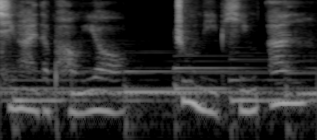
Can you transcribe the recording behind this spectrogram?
亲爱的朋友，祝你平安。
